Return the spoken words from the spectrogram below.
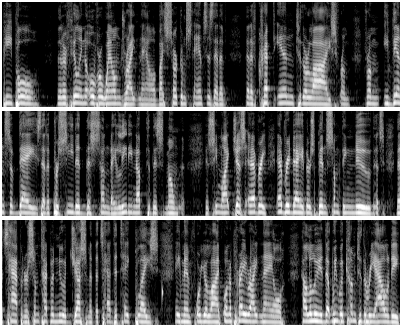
people that are feeling overwhelmed right now by circumstances that have that have crept into their lives from, from events of days that have preceded this Sunday, leading up to this moment. It seemed like just every every day there's been something new that's that's happened or some type of new adjustment that's had to take place. Amen. For your life. I want to pray right now, hallelujah, that we would come to the reality.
